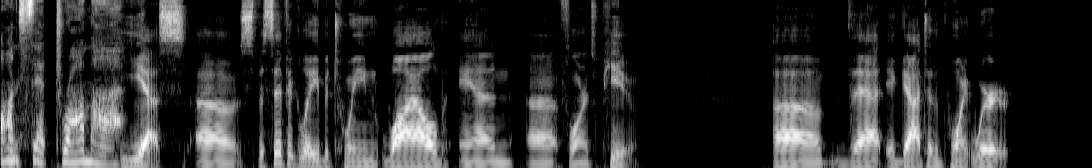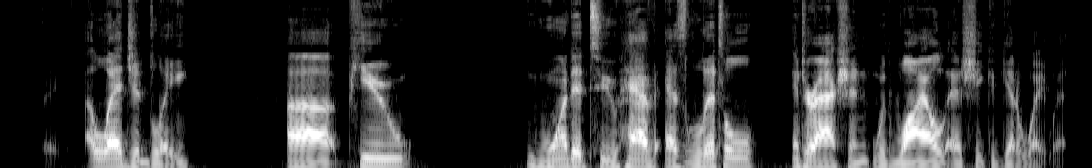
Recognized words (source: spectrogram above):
On-set drama. yes, uh, specifically between Wilde and uh, Florence Pugh, uh, that it got to the point where allegedly uh, Pugh wanted to have as little interaction with Wilde as she could get away with.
